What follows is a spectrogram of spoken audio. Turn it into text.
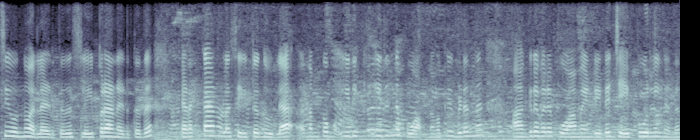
സി ഒന്നും അല്ല എടുത്തത്. സ്ലീപ്പറാണ് എടുത്തത്. കിടക്കാനുള്ള സീറ്റൊന്നുമില്ല. നമുക്ക് ഇരി ഇരുന്ന് പോവാം. നമുക്ക് ഇവിടെ നിന്ന് ആഗ്ര വരെ പോകാൻ വേണ്ടിയിട്ട് ജയ്പൂരിൽ നിന്ന്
